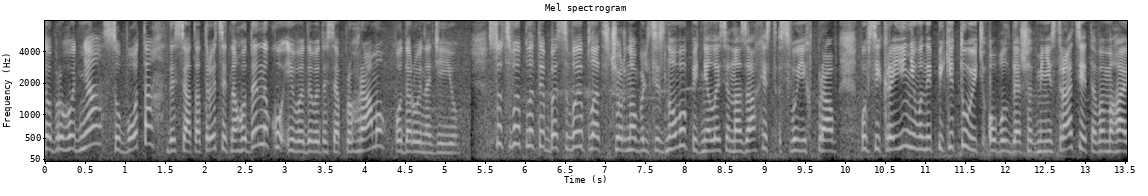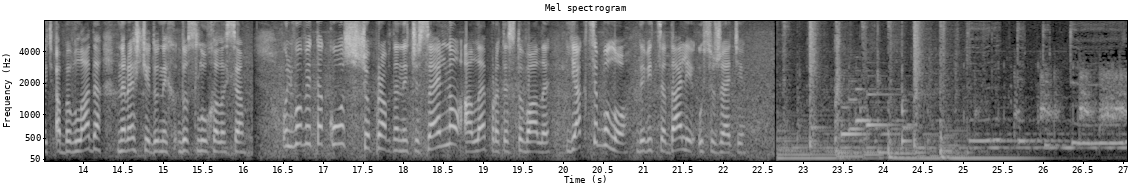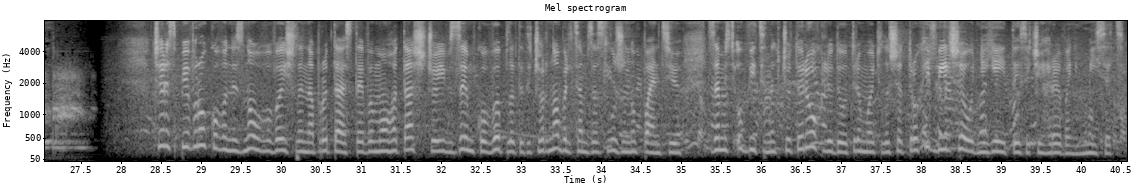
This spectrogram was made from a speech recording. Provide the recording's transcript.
Доброго дня, субота, 10.30 на годиннику, і ви дивитеся програму Подаруй надію. Соцвиплати без виплат. Чорнобильці знову піднялися на захист своїх прав. По всій країні вони пікетують облдержадміністрації та вимагають, аби влада нарешті до них дослухалася. У Львові також, щоправда, не чисельно, але протестували. Як це було? Дивіться далі у сюжеті. Через півроку вони знову вийшли на протести. Вимога та, що і взимку виплатити чорнобильцям заслужену пенсію. Замість обіцяних чотирьох люди отримують лише трохи більше однієї тисячі гривень в місяць.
